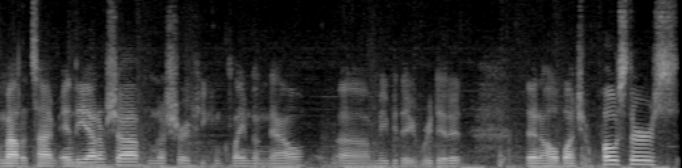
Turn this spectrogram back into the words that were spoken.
amount of time in the Atom Shop. I'm not sure if you can claim them now. Uh, maybe they redid it. Then a whole bunch of posters.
